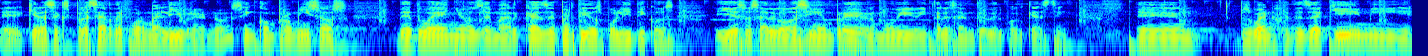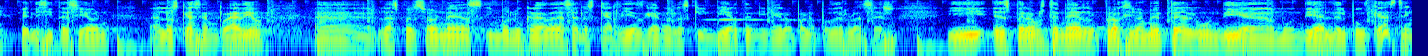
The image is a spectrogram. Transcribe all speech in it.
eh, quieras expresar de forma libre, ¿no? Sin compromisos de dueños, de marcas, de partidos políticos. Y eso es algo siempre muy interesante del podcasting. Eh, pues bueno, desde aquí mi felicitación a los que hacen radio, a las personas involucradas, a los que arriesgan, a los que invierten dinero para poderlo hacer. Y esperamos tener próximamente algún día mundial del podcasting.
